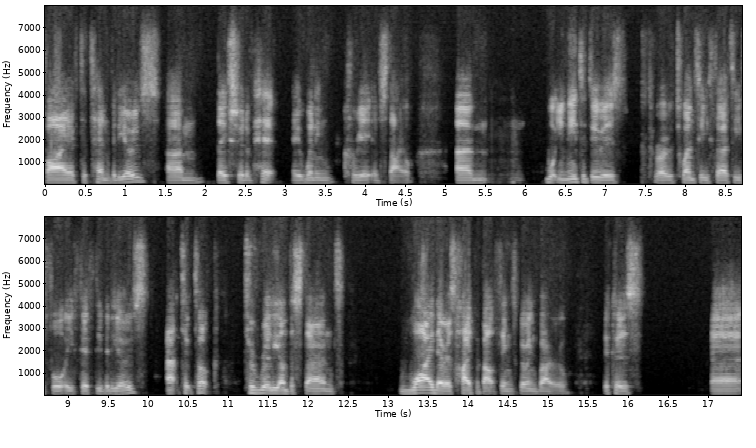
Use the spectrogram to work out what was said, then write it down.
five to 10 videos, um, they should have hit a winning creative style. Um, what you need to do is throw 20, 30, 40, 50 videos at TikTok to really understand why there is hype about things going viral. Because uh,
